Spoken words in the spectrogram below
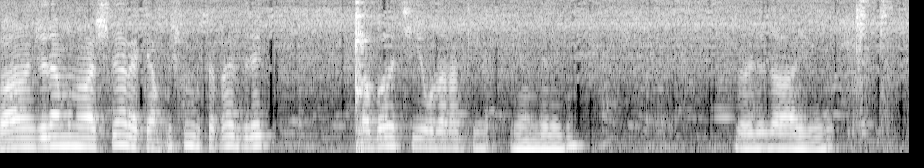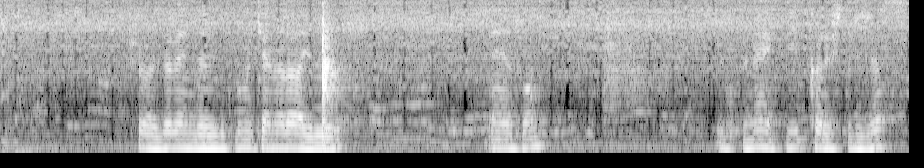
Daha önceden bunu haşlayarak yapmıştım. Bu sefer direkt kabağı çiğ olarak rendeledim. Böyle daha iyi olur. Şöyle rendeledik. Bunu kenara ayırıyoruz. En son üstüne ekleyip karıştıracağız.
